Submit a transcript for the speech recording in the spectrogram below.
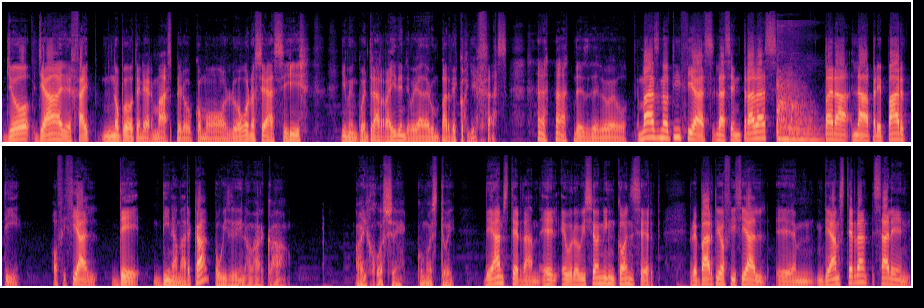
Yo ya el hype no puedo tener más, pero como luego no sea así y me encuentra Raiden, le voy a dar un par de collejas. Desde luego. Más noticias. Las entradas para la pre-party oficial de Dinamarca. Uy, de Dinamarca. Ay, José, ¿cómo estoy? De Ámsterdam, el Eurovision in Concert, prepartio oficial em, de Ámsterdam, salen,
